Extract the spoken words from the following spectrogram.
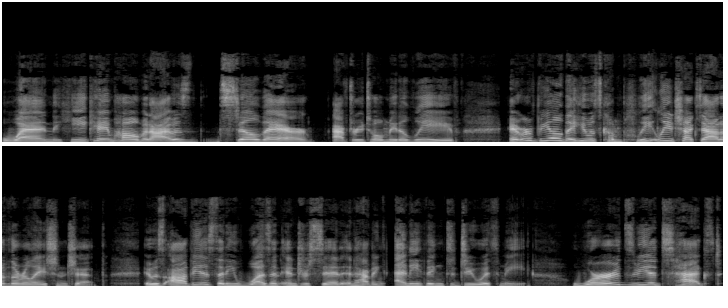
when he came home and I was still there after he told me to leave, it revealed that he was completely checked out of the relationship. It was obvious that he wasn't interested in having anything to do with me. Words via text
